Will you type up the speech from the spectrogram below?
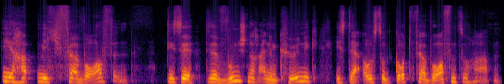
Ihr habt mich verworfen. Diese, dieser Wunsch nach einem König ist der Ausdruck, Gott verworfen zu haben.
